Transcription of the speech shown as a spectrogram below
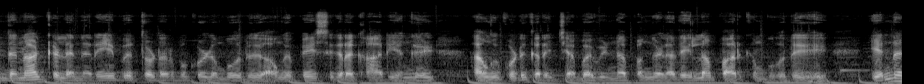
இந்த நாட்களில் நிறைய பேர் தொடர்பு கொள்ளும்போது அவங்க பேசுகிற காரியங்கள் அவங்க கொடுக்கிற ஜப விண்ணப்பங்கள் அதையெல்லாம் பார்க்கும்போது என்ன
